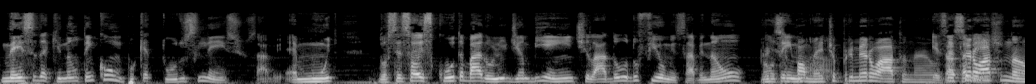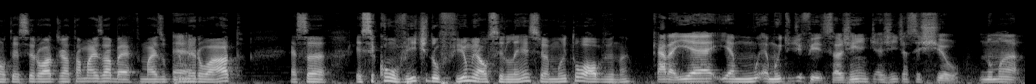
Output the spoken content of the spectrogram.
Nesse daqui não tem como, porque é tudo silêncio, sabe? É muito você só escuta barulho de ambiente lá do, do filme, sabe? Não, não tem Principalmente o primeiro ato, né? O Exatamente. terceiro ato não, o terceiro ato já tá mais aberto, mas o primeiro ato, essa, esse convite do filme ao silêncio é muito óbvio, né? Cara, e é, e é, é muito difícil. A gente, a gente assistiu numa,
